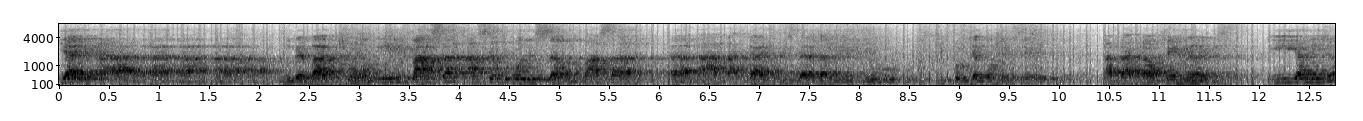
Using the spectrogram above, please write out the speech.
E aí, a, a, no debate de ontem, ele passa a ser oposição, passa a, atacar desesperadamente o que foi o que aconteceu, atacar o Fernandes e a mídia,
